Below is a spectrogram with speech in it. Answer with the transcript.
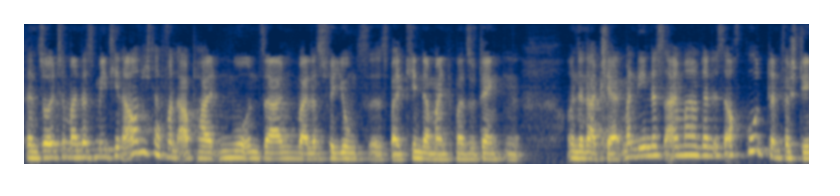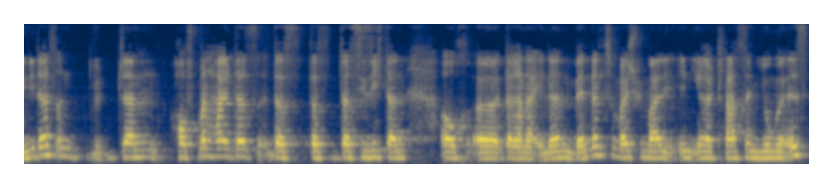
dann sollte man das Mädchen auch nicht davon abhalten, nur und sagen, weil das für Jungs ist, weil Kinder manchmal so denken. Und dann erklärt man denen das einmal und dann ist auch gut, dann verstehen die das und dann hofft man halt, dass, dass, dass, dass sie sich dann auch äh, daran erinnern, wenn dann zum Beispiel mal in ihrer Klasse ein Junge ist,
